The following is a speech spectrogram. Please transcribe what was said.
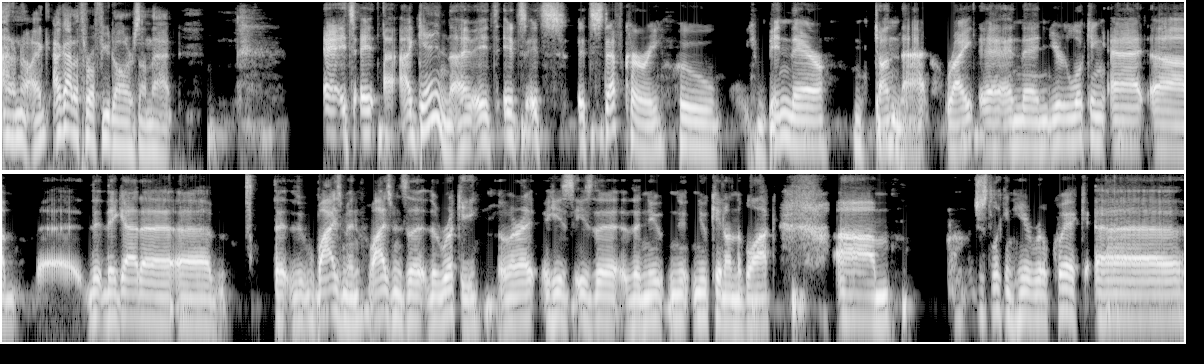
I don't know. I, I got to throw a few dollars on that. It's it, again. It's it's it's it's Steph Curry who been there, done that, right? And then you're looking at uh, uh, they they got a. The, the Wiseman, Wiseman's the, the rookie, right? He's he's the the new new, new kid on the block. Um, just looking here real quick. Uh,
